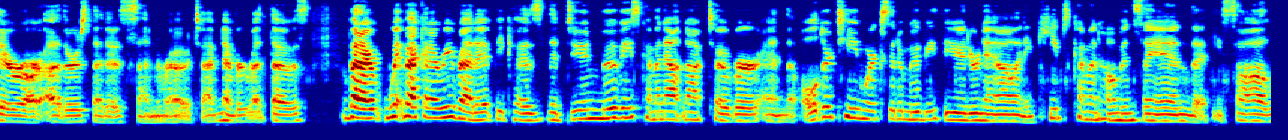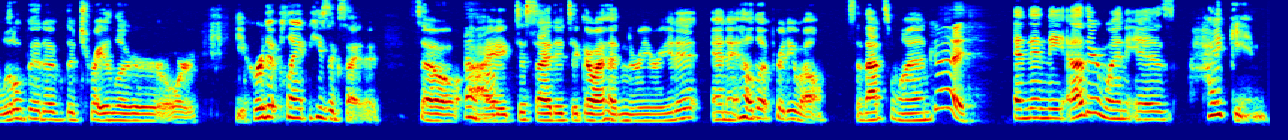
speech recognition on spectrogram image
there are others that his son wrote. I've never read those, but I went back and I reread it because the Dune movie's coming out in October, and the older teen works at a movie theater now, and he keeps coming home and saying that he saw a little bit of the trailer or he heard it playing. He's excited. So Uh-huh. I decided to go ahead and reread it, and it held up pretty well. So that's one. Good. And then the other one is hiking.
